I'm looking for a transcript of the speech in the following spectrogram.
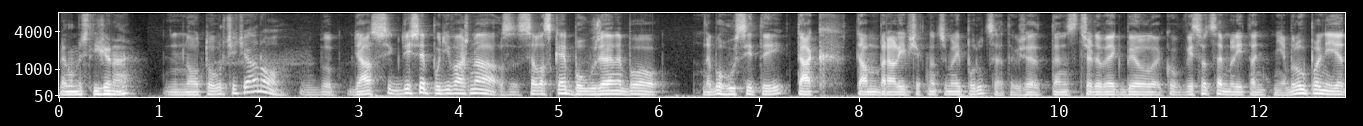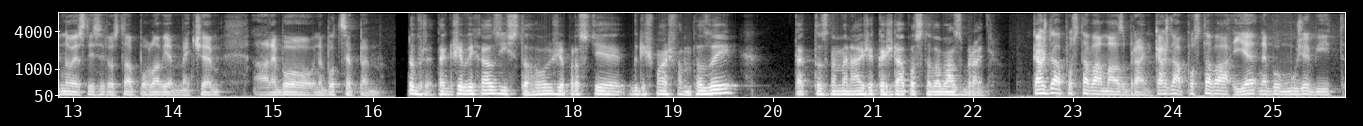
Nebo myslíš, že ne? No to určitě ano. Já si, když se podíváš na selské bouře nebo, nebo husity, tak tam brali všechno, co měli po ruce. Takže ten středověk byl jako vysoce militantní. Bylo úplně jedno, jestli si dostal po hlavě mečem a nebo, nebo cepem. Dobře, takže vychází z toho, že prostě, když máš fantazii, tak to znamená, že každá postava má zbraň. Každá postava má zbraň. Každá postava je nebo může být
